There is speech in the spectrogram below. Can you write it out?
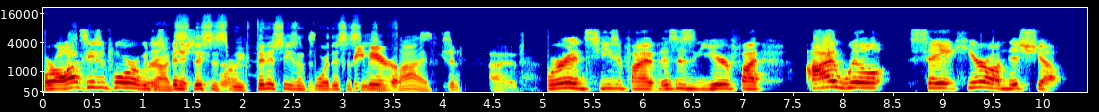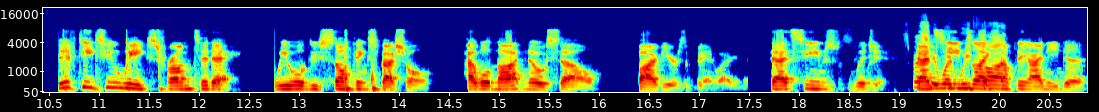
We're all on season four. Or we We're just on- finished. this season is four? we finished season four. This is season five. Season five. We're in season five. This is year five. I will say it here on this show. 52 weeks from today, we will do something special. I will not no sell five years of bandwagon. That seems legit. Especially that when seems we like thought, something I need to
